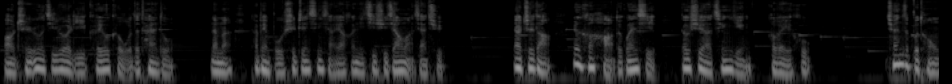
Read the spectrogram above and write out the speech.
保持若即若离、可有可无的态度，那么他便不是真心想要和你继续交往下去。要知道，任何好的关系都需要经营和维护。圈子不同，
